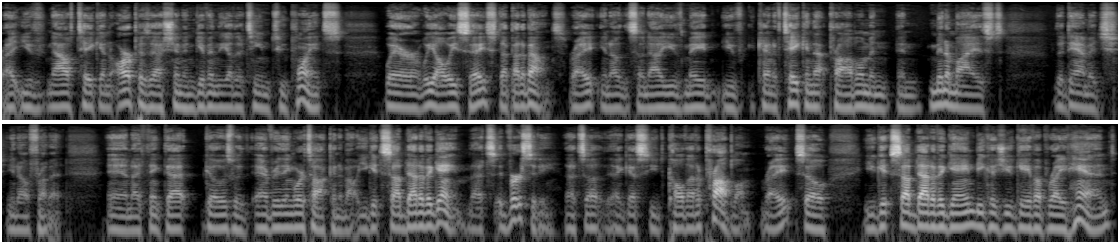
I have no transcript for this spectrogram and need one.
right? You've now taken our possession and given the other team two points, where we always say step out of bounds, right? You know, so now you've made you've kind of taken that problem and and minimized the damage, you know, from it. And I think that goes with everything we're talking about. You get subbed out of a game. That's adversity. That's a, I guess you'd call that a problem, right? So you get subbed out of a game because you gave up right hand.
